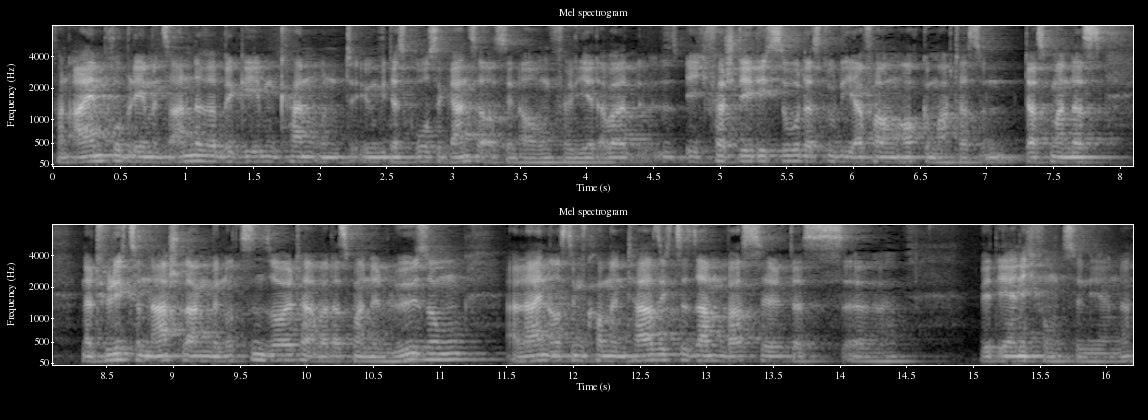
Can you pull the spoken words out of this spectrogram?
von einem Problem ins andere begeben kann und irgendwie das große Ganze aus den Augen verliert. Aber ich verstehe dich so, dass du die Erfahrung auch gemacht hast und dass man das natürlich zum Nachschlagen benutzen sollte, aber dass man eine Lösung allein aus dem Kommentar sich zusammenbastelt, das... Äh, wird eher nicht funktionieren, ne?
